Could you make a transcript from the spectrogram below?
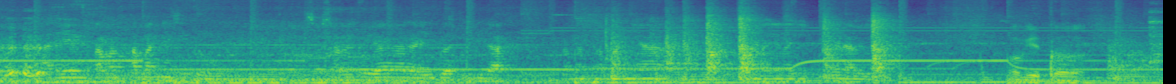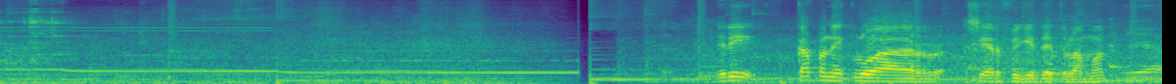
Ada yang taman-tamannya situ. Sosial itu yang ada juga pindah taman-tamannya. Tamannya lagi pindah. Oh gitu. Jadi kapan nih keluar CRV kita itu lamot? Iya.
